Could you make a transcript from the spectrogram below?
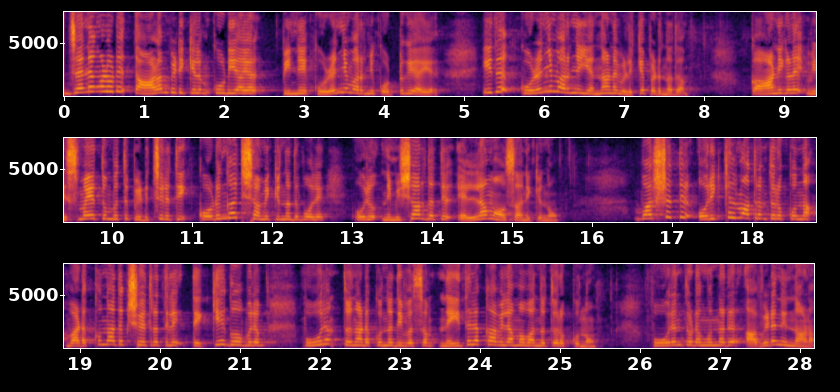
ജനങ്ങളുടെ താളം പിടിക്കലും കൂടിയായാൽ പിന്നെ കുഴഞ്ഞു മറിഞ്ഞു കൊട്ടുകയായി. ഇത് കുഴഞ്ഞു മറിഞ്ഞ് എന്നാണ് വിളിക്കപ്പെടുന്നത്. കാണികളെ വിസ്മയത്തുമ്പത്ത് പിടിച്ചിരുത്തി കൊടുങ്കാറ്റ് ശമിക്കുന്നത് പോലെ ഒരു നിമിഷാർദ്ധത്തിൽ എല്ലാം അവസാനിക്കുന്നു. വർഷത്തിൽ ഒരിക്കൽ മാത്രം തുറക്കുന്ന വടക്കുന്നാഥ ക്ഷേത്രത്തിലെ തെക്കേ ഗോപുരം പൂരം നടക്കുന്ന ദിവസം നെയ്തലക്കാവിലമ്മ വന്ന് തുറക്കുന്നു. പൂരം തുടങ്ങുന്നത് അവിടെ നിന്നാണ്.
